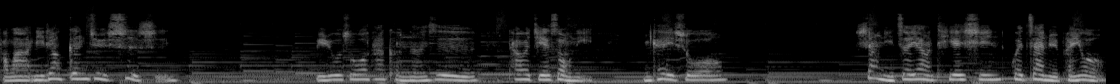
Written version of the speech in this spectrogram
好吗？你一定要根据事实。比如说，他可能是他会接送你，你可以说。像你这样贴心会载女朋友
